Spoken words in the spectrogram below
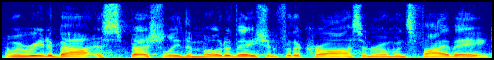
And we read about especially the motivation for the cross in Romans 5 8.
